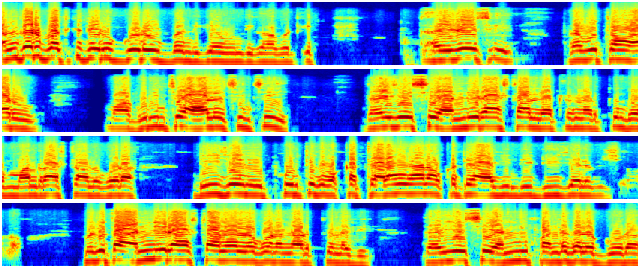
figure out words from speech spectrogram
అందరు బతికి తెరుగు కూడా ఇబ్బందిగా ఉంది కాబట్టి దయచేసి ప్రభుత్వం వారు మా గురించి ఆలోచించి దయచేసి అన్ని రాష్ట్రాలు ఎట్లా నడుపుతుందో మన రాష్ట్రాలు కూడా డీజేని పూర్తిగా ఒక్క తెలంగాణ ఒకటే ఆగింది డీజేల విషయంలో. మిగతా అన్ని రాష్ట్రాలలో కూడా నడుస్తున్నది. దయచేసి అన్ని పండుగలకు కూడా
